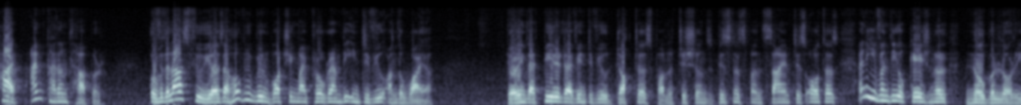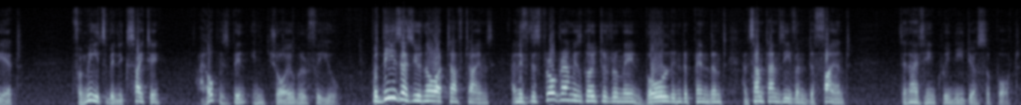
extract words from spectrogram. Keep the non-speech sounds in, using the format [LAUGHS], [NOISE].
Hi, I'm Karan Thapar. Over the last few years, I hope you've been watching my program, The Interview on the Wire. During that period, I've interviewed doctors, politicians, businessmen, scientists, authors, and even the occasional Nobel laureate. For me, it's been exciting. I hope it's been enjoyable for you. But these, as you know, are tough times, and if this program is going to remain bold, independent, and sometimes even defiant, then I think we need your support.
